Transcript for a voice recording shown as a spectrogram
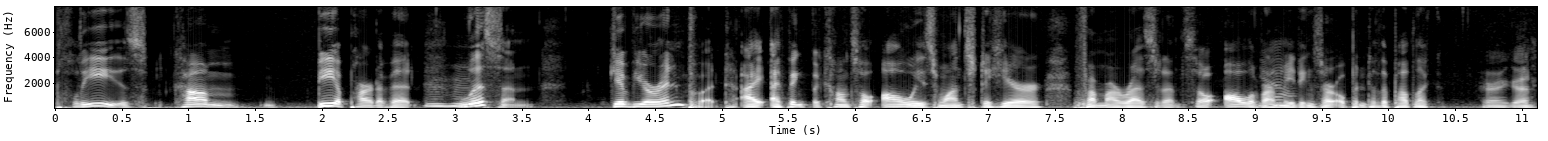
Please come, be a part of it, mm-hmm. listen, give your input. I, I think the council always wants to hear from our residents, so all of our Yeah. meetings are open to the public. Very good.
